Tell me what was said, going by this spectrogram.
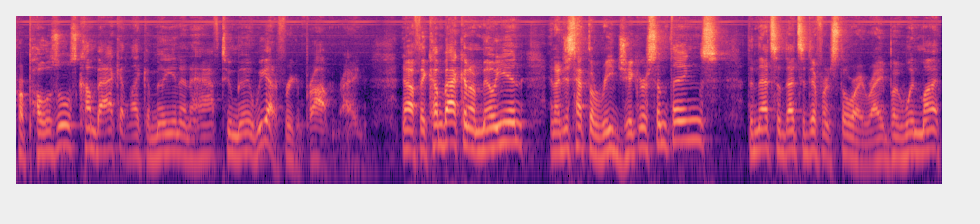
proposals come back at like a million and a half, two million, we got a freaking problem, right? Now, if they come back in a million and I just have to rejigger some things, then that's a, that's a different story, right? But when my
